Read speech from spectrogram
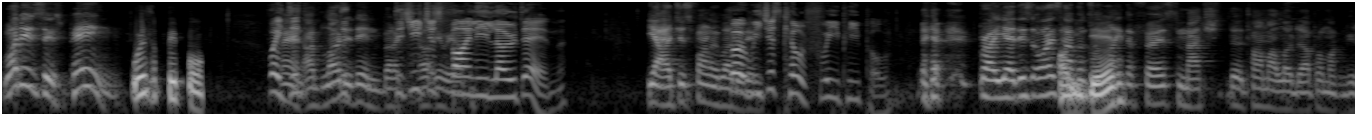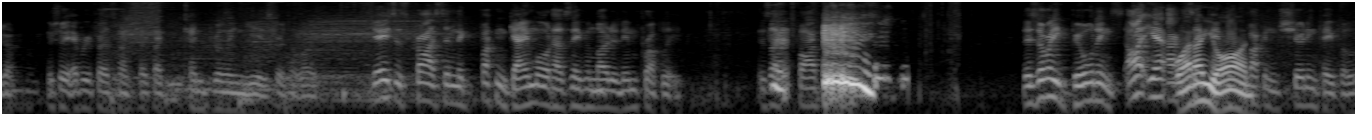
What is this ping? Where's the people? Wait, Man, did, I've loaded did, in, but Did I, you oh, just finally load in? Yeah, I just finally loaded Bro, in. Bro, we just killed three people. Bro, yeah, this always oh, happens on, like the first match, the time I loaded up on my computer. Literally every first match takes like 10 billion years for it to load. Jesus Christ, and the fucking game world hasn't even loaded in properly. There's like five. There's already buildings. Oh yeah, I What are you on? Fucking shooting people.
